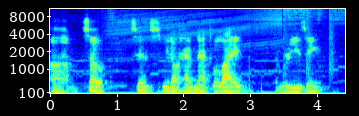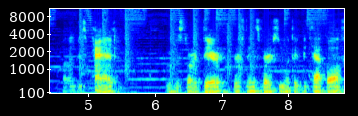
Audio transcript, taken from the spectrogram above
Um, so since we don't have natural light and we're using uh, this pad, we're going to start there. First things first, we want to take the cap off.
